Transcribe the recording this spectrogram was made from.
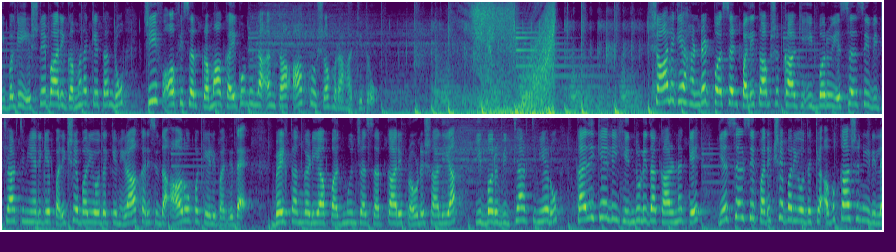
ಈ ಬಗ್ಗೆ ಎಷ್ಟೇ ಬಾರಿ ಗಮನಕ್ಕೆ ತಂದು ಚೀಫ್ ಆಫೀಸರ್ ಕ್ರಮ ಕೈಗೊಂಡಿಲ್ಲ ಅಂತ ಆಕ್ರೋಶ ಹೊರಹಾಕಿದ್ರು. ಶಾಲೆಗೆ ಹಂಡ್ರೆಡ್ ಪರ್ಸೆಂಟ್ ಫಲಿತಾಂಶಕ್ಕಾಗಿ ಇಬ್ಬರು ಎಸ್ಎಲ್ಸಿ ವಿದ್ಯಾರ್ಥಿನಿಯರಿಗೆ ಪರೀಕ್ಷೆ ಬರೆಯೋದಕ್ಕೆ ನಿರಾಕರಿಸಿದ ಆರೋಪ ಕೇಳಿಬಂದಿದೆ ಬೆಳ್ತಂಗಡಿಯ ಪದ್ಮುಂಜ ಸರ್ಕಾರಿ ಪ್ರೌಢಶಾಲೆಯ ಇಬ್ಬರು ವಿದ್ಯಾರ್ಥಿನಿಯರು ಕಲಿಕೆಯಲ್ಲಿ ಹಿಂದುಳಿದ ಕಾರಣಕ್ಕೆ ಎಸ್ಎಲ್ಸಿ ಪರೀಕ್ಷೆ ಬರೆಯೋದಕ್ಕೆ ಅವಕಾಶ ನೀಡಿಲ್ಲ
